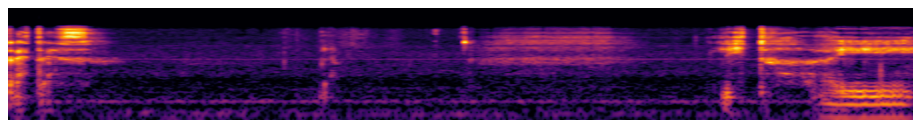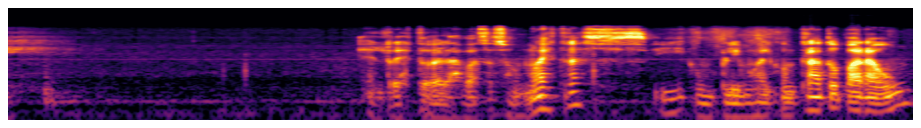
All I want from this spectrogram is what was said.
3-3. Bien. Listo. Ahí el resto de las bases son nuestras y cumplimos el contrato para un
